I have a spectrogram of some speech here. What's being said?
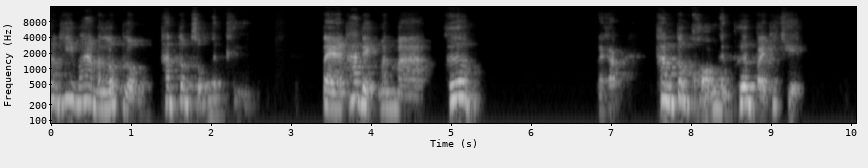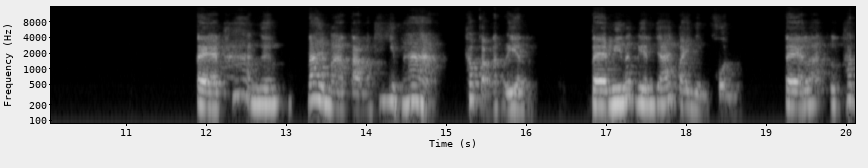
วันที่ห้ามันลดลง ท่านต้องส่งเงินคืน แต่ถ้าเด็กมันมาเพิ่มนะครับ ท่านต้องขอเงินเพิ่มไปที่เขต แต่ถ้าเงินได้มาตามวันที่ยี่ห้าเท่ากับนักเรียน แต่มีนักเรียนย้ายไปหนึ่งคน แต่ละท่าน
